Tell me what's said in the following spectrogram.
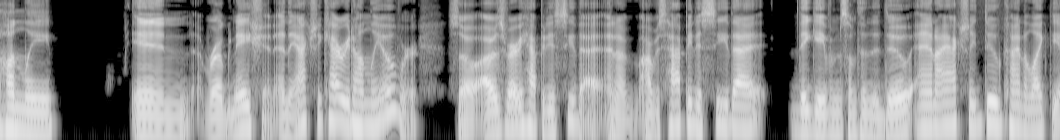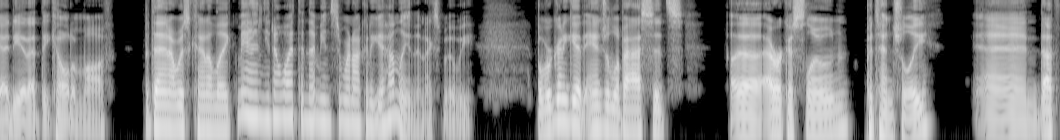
Hunley in Rogue Nation, and they actually carried Hunley over. So I was very happy to see that, and I, I was happy to see that they gave him something to do. And I actually do kind of like the idea that they killed him off. But then I was kind of like, man, you know what? Then that means that we're not going to get Hunley in the next movie. But we're going to get Angela Bassett's uh, Erika Sloane potentially, and that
